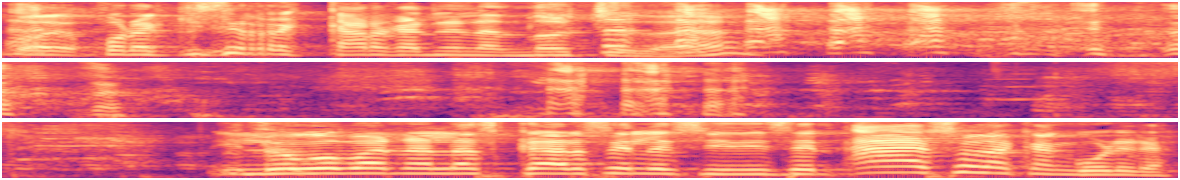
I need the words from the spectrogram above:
Por- Por aquí se recargan en las noches, ¿verdad? Y luego van a las cárceles y dicen, ah, es una cangurera.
